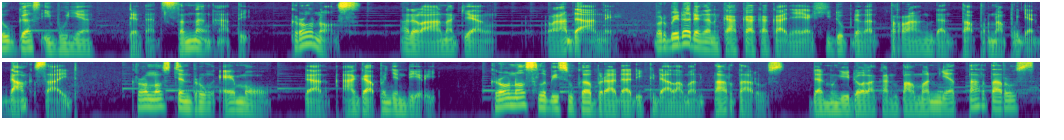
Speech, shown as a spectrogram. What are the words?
tugas ibunya dengan senang hati. Kronos adalah anak yang rada aneh. Berbeda dengan kakak-kakaknya yang hidup dengan terang dan tak pernah punya dark side, Kronos cenderung emo dan agak penyendiri. Kronos lebih suka berada di kedalaman Tartarus dan mengidolakan pamannya Tartarus,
